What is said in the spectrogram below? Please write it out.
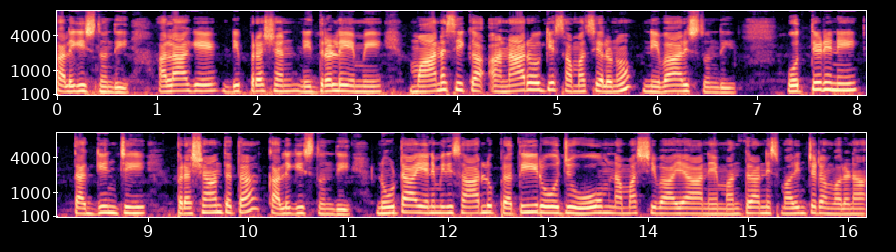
కలిగిస్తుంది. అలాగే డిప్రెషన్ నిద్రలేమి మానసిక అనారోగ్య సమస్యలను నివారిస్తుంది. ఒత్తిడిని తగ్గించి ప్రశాంతత కలిగిస్తుంది. నూట ఎనిమిది సార్లు ప్రతిరోజు ఓం నమ శివాయ అనే మంత్రాన్ని స్మరించడం వలన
